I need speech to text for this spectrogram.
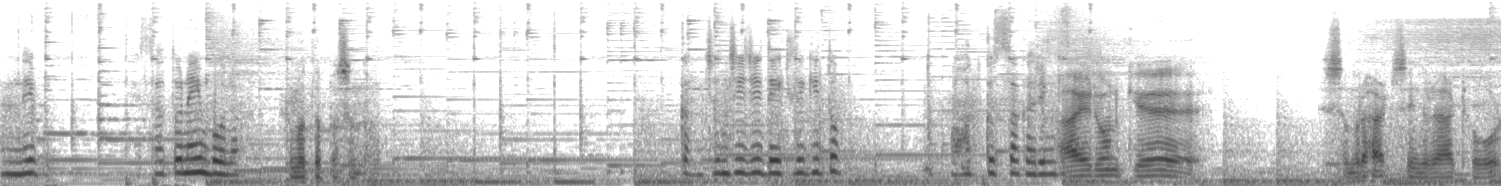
हमने ऐसा तो नहीं बोला। तो मतलब पसंद हो? कंचन जी जी देख लेगी तो बहुत गुस्सा करेंगे। आई डोंट केयर सम्राट सिंह राठौड़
